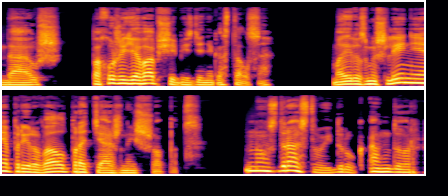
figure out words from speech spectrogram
Да уж, похоже, я вообще без денег остался. Мои размышления прервал протяжный шепот. «Ну, здравствуй, друг Андор»,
